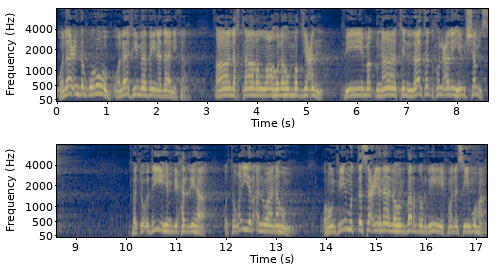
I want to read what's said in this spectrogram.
ولا عند الغروب ولا فيما بين ذلك. قال اختار الله لهم مضجعا في مقناة لا تدخل عليهم الشمس فتؤذيهم بحرها وتغير ألوانهم وهم في متسع ينالهم برد الريح ونسيمها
